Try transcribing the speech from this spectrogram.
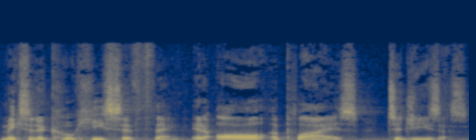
makes it a cohesive thing. It all applies to Jesus.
